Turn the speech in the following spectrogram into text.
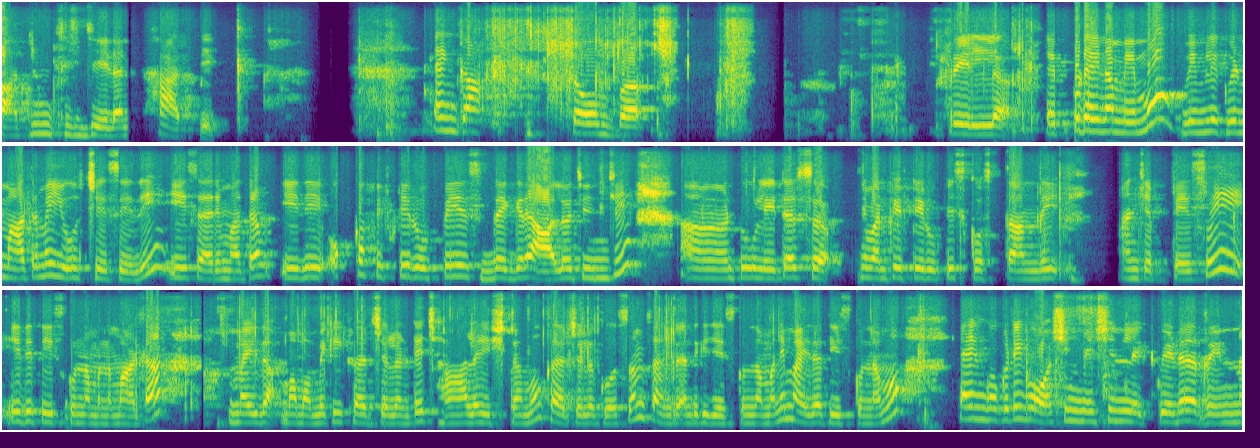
బాత్రూమ్ క్లీన్ చేయడానికి. హార్పిక్ ఇంకా సోంప్ ఫ్రిల్ ఎప్పుడైనా మేము విమ్ లిక్విడ్ మాత్రమే యూజ్ చేసేది. ఈసారి మాత్రం ఇది ఒక్క ఫిఫ్టీ రూపీస్ దగ్గర ఆలోచించి టూ లీటర్స్ వన్ ఫిఫ్టీ రూపీస్కి వస్తుంది అని చెప్పేసి ఇది తీసుకున్నాం అన్నమాట. మైదా మా మమ్మీకి ఖర్చులు అంటే చాలా ఇష్టము. ఖర్చుల కోసం సంక్రాంతికి చేసుకుందామని మైదా తీసుకున్నాము. అండ్ ఇంకొకటి వాషింగ్ మెషిన్ లిక్విడ్ రిన్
